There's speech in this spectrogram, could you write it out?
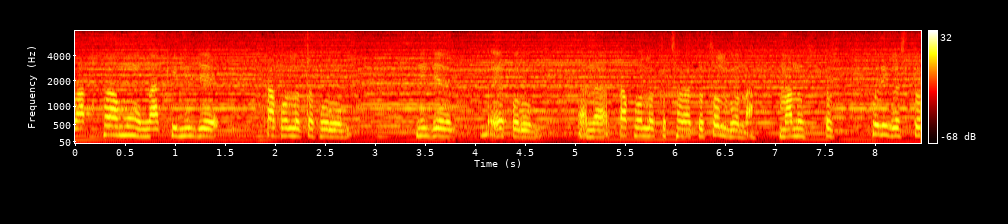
ভাত খাওয়ামু, নাকি নিজে কাপড়লতা করুন নিজে এ করুন মানে কাপড়লতা ছাড়া তো চলবো না। মানুষ তো পরিবেশ তো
